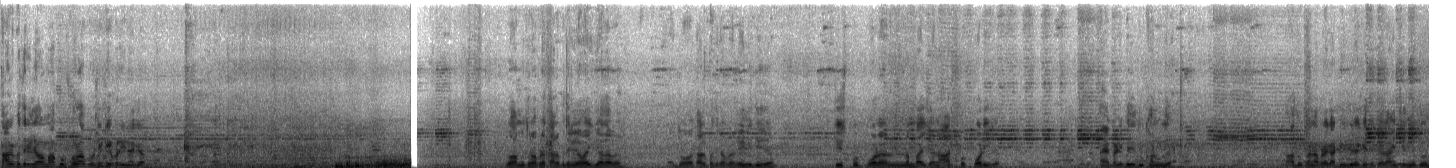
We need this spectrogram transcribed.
તાલપત્રી લેવામાં આખું ફોડાપુર સિટી ફરી નાખ્યો. જો આ મિત્રો આપણે તાલપત્રી લેવાઈ ગયા હતા હવે. જો તાલપત્રી આપણે લઈ લીધી છે. ત્રીસ ફૂટ પોળ લંબાઈ છે અને આઠ ફૂટ પોળી છે. અહીંયા ઘણી બધી દુકાનો છે. આ દુકાન આપણે ગાડી ઊભી રાખી હતી પહેલાં અહીંથી જ નહોતું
